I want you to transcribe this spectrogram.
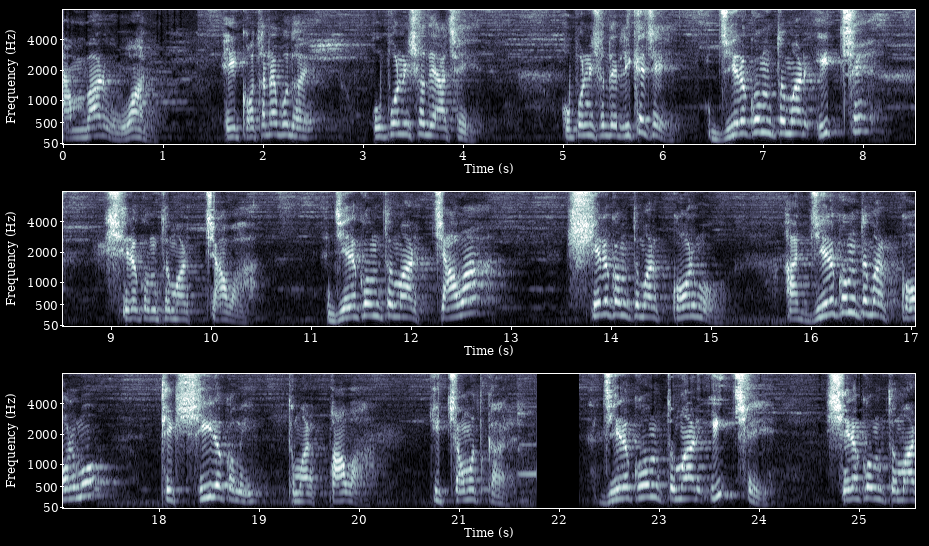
নাম্বার ওয়ান এই কথাটা বোধ হয় উপনিষদে আছে। উপনিষদে লিখেছে, যেরকম তোমার ইচ্ছে, সেরকম তোমার চাওয়া। যেরকম তোমার চাওয়া সেরকম তোমার কর্ম, আর যেরকম তোমার কর্ম, ঠিক সেই রকমই তোমার পাওয়া। কি চমৎকার। যেরকম তোমার ইচ্ছে, সেরকম তোমার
